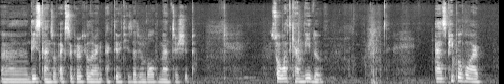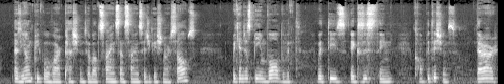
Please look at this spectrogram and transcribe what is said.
Uh, these kinds of extracurricular activities that involve mentorship. So, what can we do? as people who are as young people who are passionate about science and science education ourselves we can just be involved with with these existing competitions there are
